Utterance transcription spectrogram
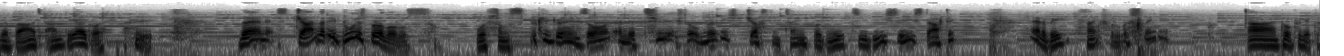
the bad, and the ugly. then it's January Blues Brothers, with some spooky goings on and the two extra movies just in time for the new TV series starting. Anyway, thanks for listening. And don't forget to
